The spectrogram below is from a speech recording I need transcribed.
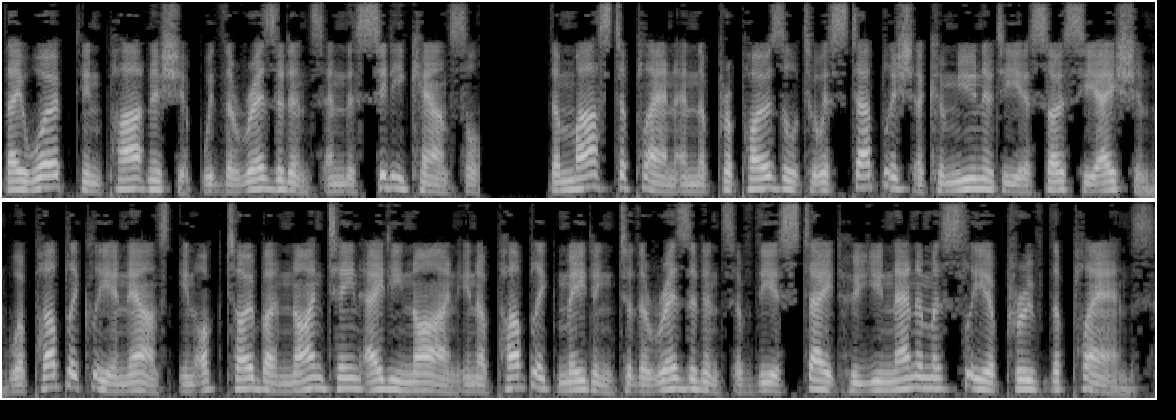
They worked in partnership with the residents and the city council, the master plan and the proposal to establish a community association were publicly announced in October 1989 in a public meeting to the residents of the estate who unanimously approved the plans.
